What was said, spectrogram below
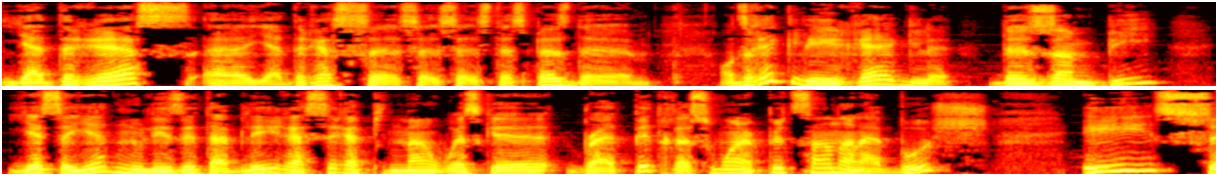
il adresse, euh, il adresse ce- ce- cette espèce de... On dirait que les règles de zombies, il essayait de nous les établir assez rapidement, où est-ce que Brad Pitt reçoit un peu de sang dans la bouche et se,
